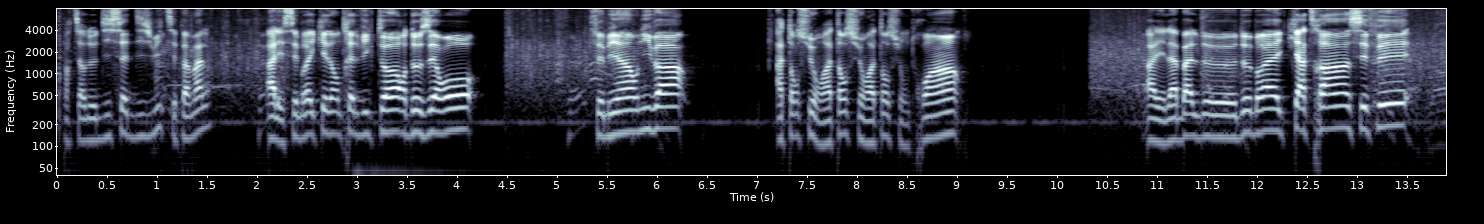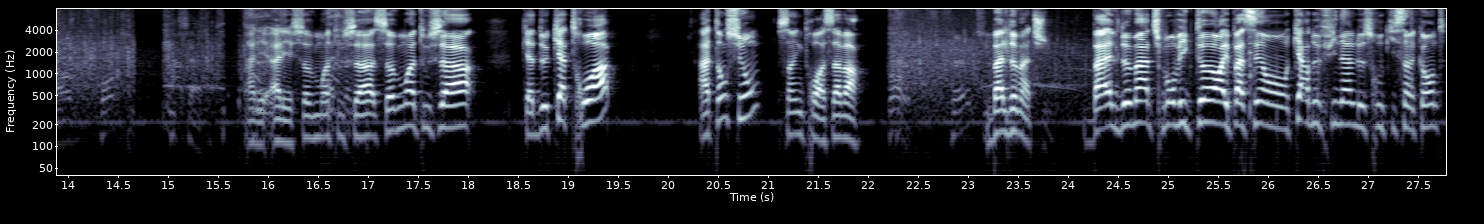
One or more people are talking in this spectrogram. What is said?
À partir de 17-18, c'est pas mal. Allez, c'est breaké d'entrée de Victor. 2-0. C'est bien, on y va. Attention, attention, attention. 3-1. Allez, la balle de, de break. 4-1, c'est fait. Allez, allez, sauve-moi tout ça. Sauve-moi tout ça. 4-2, 4-3. Attention. 5-3, ça va. Balle de match. Balle de match pour Victor. Est passé en quart de finale de ce rookie 50.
